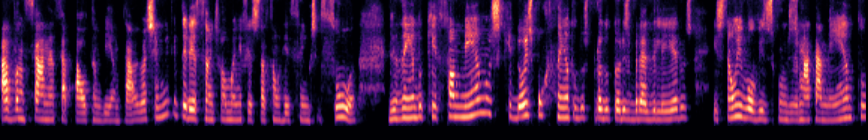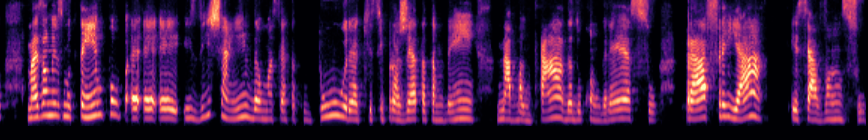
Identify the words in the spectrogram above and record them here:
avançar nessa pauta ambiental. Eu achei muito interessante uma manifestação recente sua, dizendo que só menos que 2% dos produtores brasileiros estão envolvidos com desmatamento, mas, ao mesmo tempo, é, é, é, existe ainda uma certa cultura que se projeta também na bancada do Congresso para frear esse avanço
